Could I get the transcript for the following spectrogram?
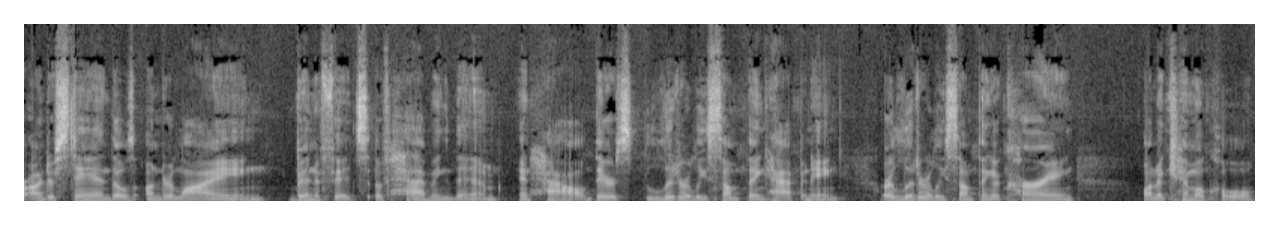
or understand those underlying benefits of having them and how there's literally something happening or literally something occurring on a chemical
